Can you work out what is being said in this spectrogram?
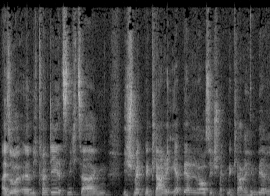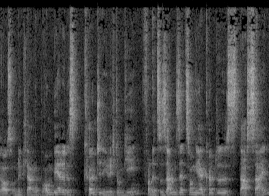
Also ähm, ich könnte jetzt nicht sagen, ich schmecke eine klare Erdbeere raus, ich schmecke eine klare Himbeere raus und eine klare Brombeere. Das könnte die Richtung gehen. Von der Zusammensetzung her könnte es das sein.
